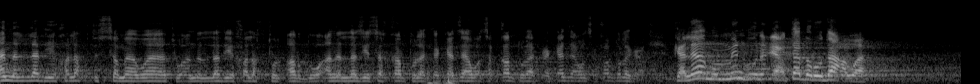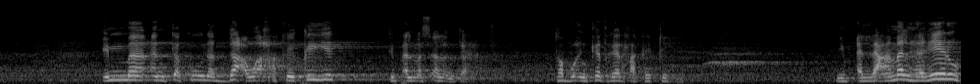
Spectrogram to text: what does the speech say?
أنا الذي خلقت السماوات وأنا الذي خلقت الأرض وأنا الذي سخرت لك كذا وسخرت لك كذا وسخرت لك كلام منه اعتبروا دعوة. إما أن تكون الدعوة حقيقية تبقى المسألة انتهت. طب وإن كانت غير حقيقية؟ يبقى اللي عملها غيره.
